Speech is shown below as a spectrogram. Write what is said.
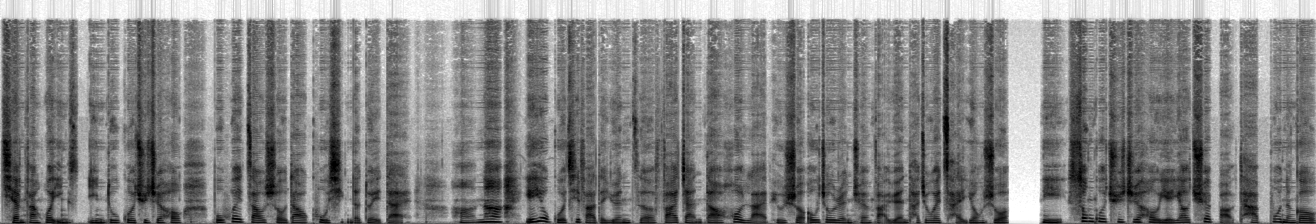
遣返或引引渡过去之后，不会遭受到酷刑的对待。好，那也有国际法的原则发展到后来，比如说欧洲人权法院，他就会采用说，你送过去之后，也要确保他不能够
